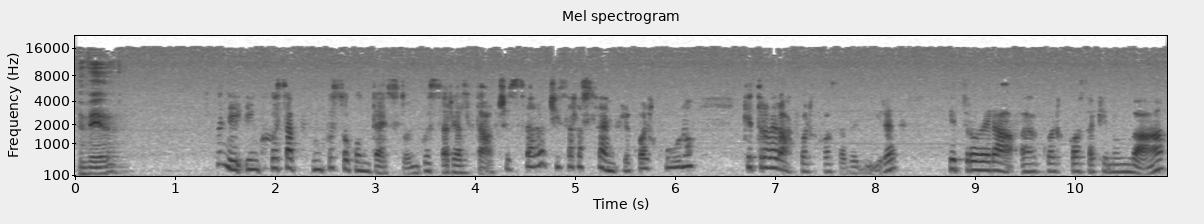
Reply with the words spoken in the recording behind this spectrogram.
È vero? Quindi in, questa- in questo contesto, in questa realtà, ci sarà, ci sarà sempre qualcuno che troverà qualcosa da dire, che troverà eh, qualcosa che non va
